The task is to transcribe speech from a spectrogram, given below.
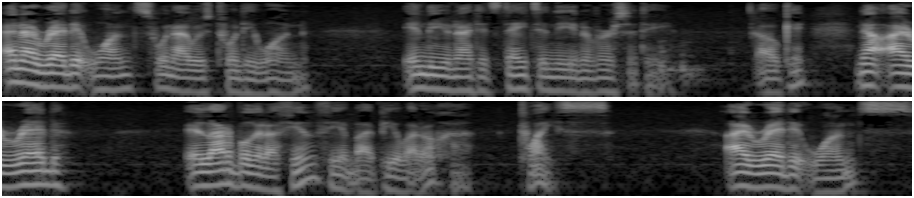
and I read it once when I was 21 in the United States in the university. Okay? Now, I read El Árbol de la Ciencia by Pío Baroja twice. I read it once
